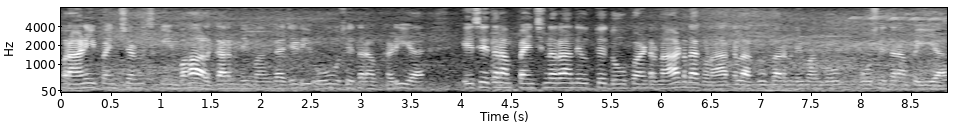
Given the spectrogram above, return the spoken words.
ਪੁਰਾਣੀ ਪੈਨਸ਼ਨ ਸਕੀਮ ਬਹਾਲ ਕਰਨ ਦੀ ਮੰਗ ਹੈ, ਜਿਹੜੀ ਉਹ ਉਸੇ ਤਰ੍ਹਾਂ ਖੜੀ ਹੈ। ਇਸੇ ਤਰ੍ਹਾਂ ਪੈਨਸ਼ਨਰਾਂ ਦੇ ਉੱਤੇ 2.59 ਦਾ ਗੁਣਾਕ ਲਾਗੂ ਕਰਨ ਦੀ ਮੰਗ ਉਹ ਉਸੇ ਤਰ੍ਹਾਂ ਪਈ ਆ।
